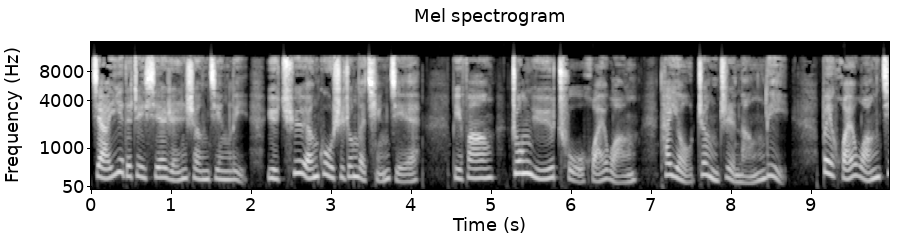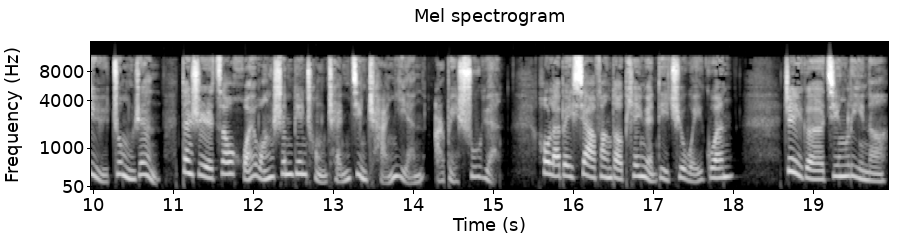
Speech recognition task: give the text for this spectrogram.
贾谊的这些人生经历与屈原故事中的情节，比方忠于楚怀王，他有政治能力，被怀王寄予重任，但是遭怀王身边宠臣进谗言而被疏远。后来被下放到偏远地区为官，这个经历呢，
